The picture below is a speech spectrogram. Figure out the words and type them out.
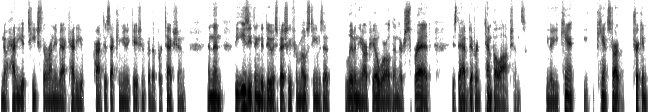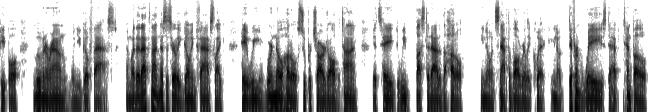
You know, how do you teach the running back? How do you practice that communication for the protection? And then the easy thing to do, especially for most teams that live in the RPO world and they're spread, is to have different tempo options you know you can't you can't start tricking people moving around when you go fast and whether that's not necessarily going fast like hey we we're no huddle supercharge all the time it's hey do we bust it out of the huddle you know and snap the ball really quick you know different ways to have tempo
